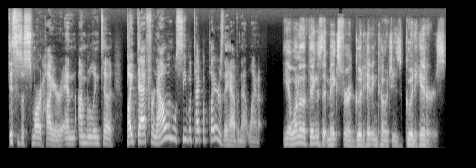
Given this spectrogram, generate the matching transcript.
This is a smart hire, and I'm willing to bite that for now, and we'll see what type of players they have in that lineup. Yeah, one of the things that makes for a good hitting coach is good hitters.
